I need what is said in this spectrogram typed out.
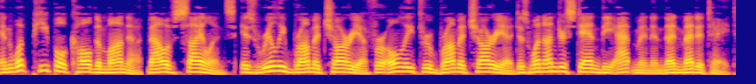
And what people call the mauna vow of silence is really brahmacharya for only through brahmacharya does one understand the Atman and then meditate.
